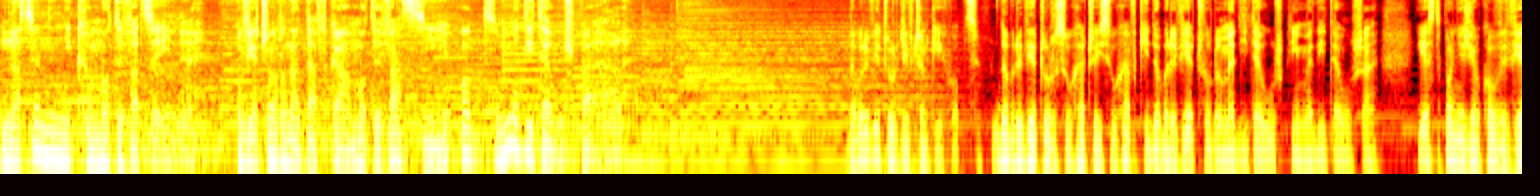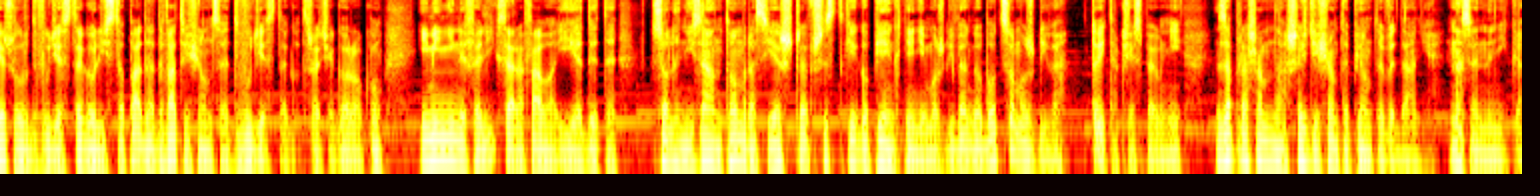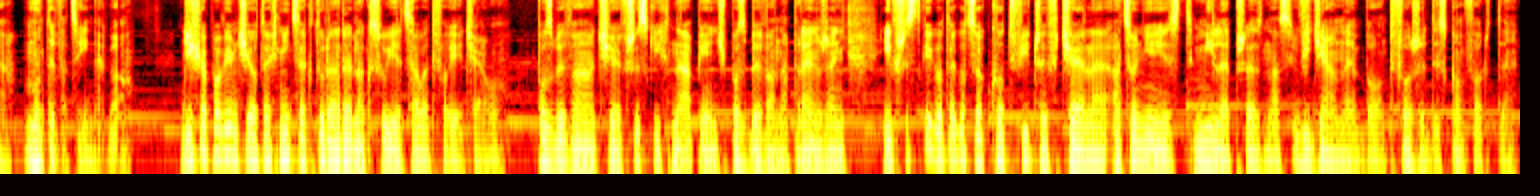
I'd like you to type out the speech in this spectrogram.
Nacennik motywacyjny. Wieczorna dawka motywacji od mediteusz.pl. Dobry wieczór dziewczynki i chłopcy. Dobry wieczór słuchacze i słuchawki. Dobry wieczór mediteuszki i mediteusze. Jest poniedziałkowy wieczór 20 listopada 2023 roku. Imieniny Feliksa, Rafała i Edyty. Solenizantom raz jeszcze wszystkiego pięknie niemożliwego, bo co możliwe, to i tak się spełni. Zapraszam na 65. wydanie nasennika motywacyjnego. Dziś opowiem Ci o technice, która relaksuje całe Twoje ciało. Pozbywa Cię wszystkich napięć, pozbywa naprężeń i wszystkiego tego, co kotwiczy w ciele, a co nie jest mile przez nas widziane, bo tworzy dyskomforty.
